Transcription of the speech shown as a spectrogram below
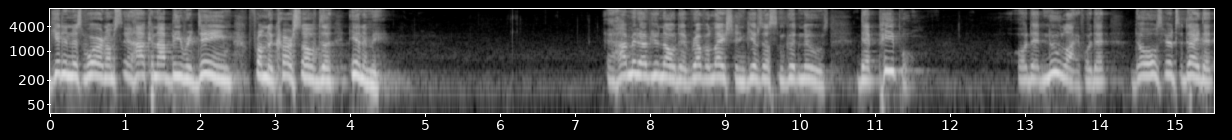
getting this word and I'm saying, how can I be redeemed from the curse of the enemy? And how many of you know that Revelation gives us some good news? That people, or that new life, or that those here today that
